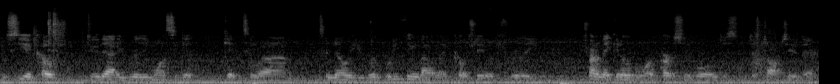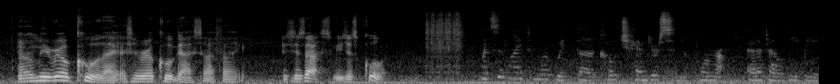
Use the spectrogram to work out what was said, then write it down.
you see a coach do that? He really wants to get get to uh, to know you. What, what do you think about like Coach Daboll just really trying to make it a little more personable and just just talk to you there? Um, he real cool. Like that's a real cool guy. So I feel like it's just us. We just cool. What's it like to work with uh, Coach Henderson, the former NFL DB?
